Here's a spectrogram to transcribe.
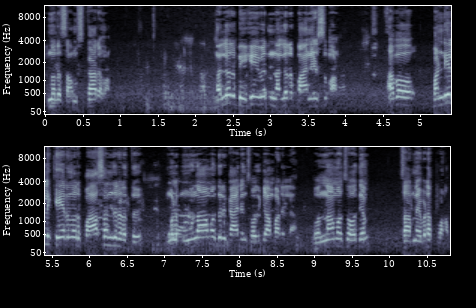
എന്നൊരു സംസ്കാരമാണ്. നല്ലൊരു ബിഹേവിയറും നല്ലൊരു മാനേഴ്സുമാണ് അപ്പോൾ വണ്ടിയിൽ കയറുന്ന ഒരു പാസഞ്ചർ അടുത്ത് നമ്മൾ മൂന്നാമതൊരു കാര്യം ചോദിക്കാൻ പാടില്ല. ഒന്നാമത് ചോദ്യം സാറിന് എവിടെ പോകണം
